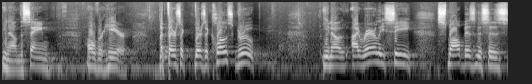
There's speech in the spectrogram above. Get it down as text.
you know, the same over here. But there's a, there's a close group you know, I rarely see small businesses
